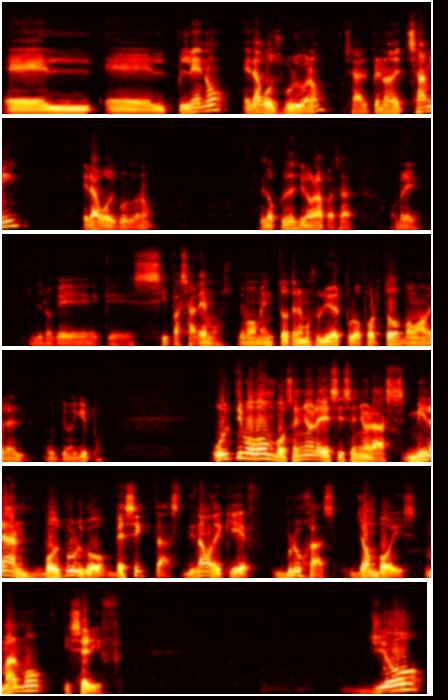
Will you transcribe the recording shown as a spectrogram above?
El, pleno era Wolfsburgo, ¿no? O sea, el pleno de Chami era Wolfsburgo, ¿no? Los cruces y luego a pasar. Hombre, yo creo que, que sí pasaremos. De momento tenemos un Liverpool Porto. Vamos a ver el último equipo. Último bombo, señores y señoras. Milán, Wolfsburgo, Besiktas, Dinamo de Kiev, Brujas, John Boys, Malmo y Sheriff. Yo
